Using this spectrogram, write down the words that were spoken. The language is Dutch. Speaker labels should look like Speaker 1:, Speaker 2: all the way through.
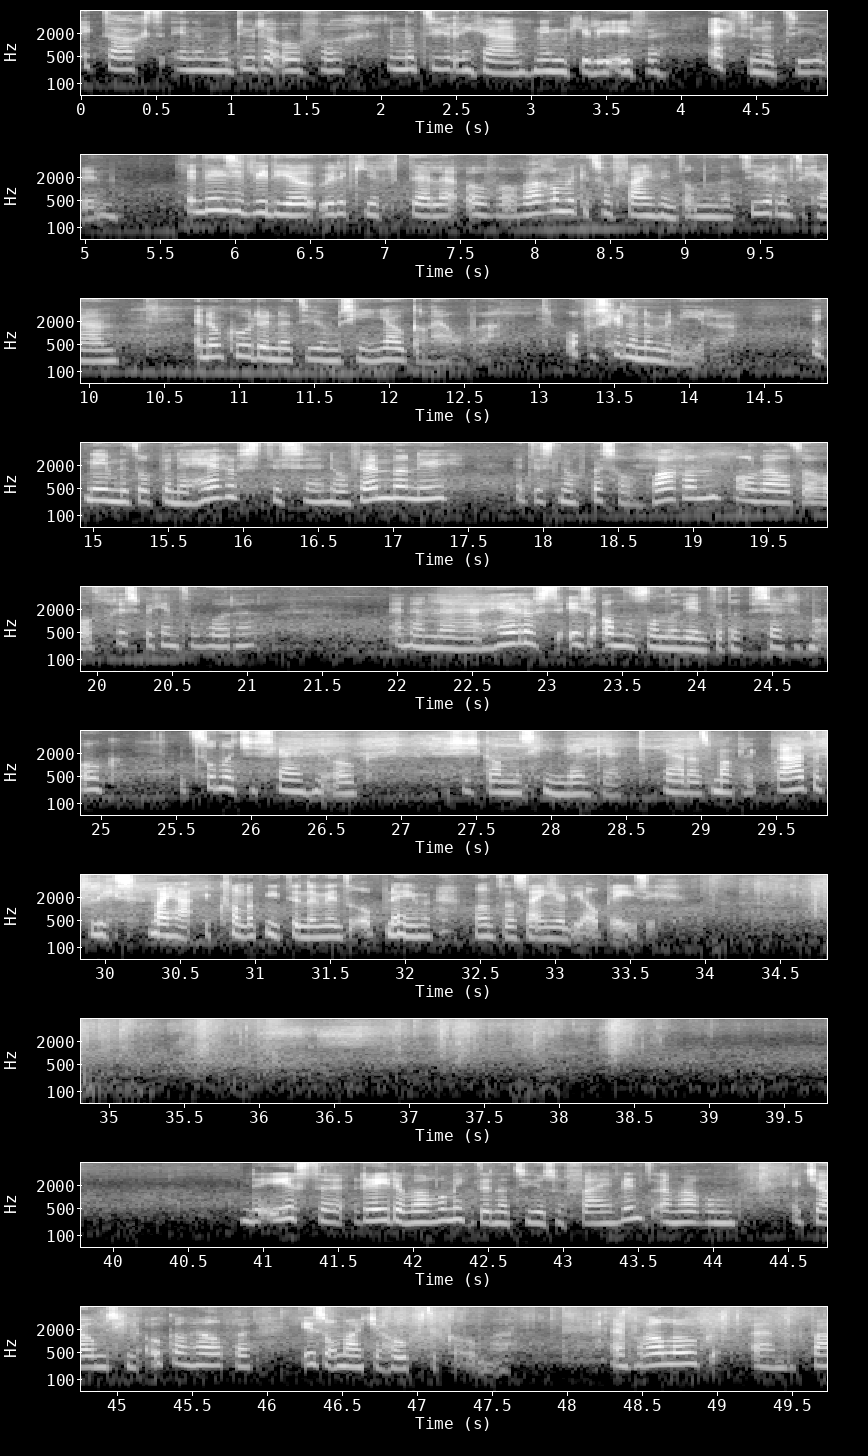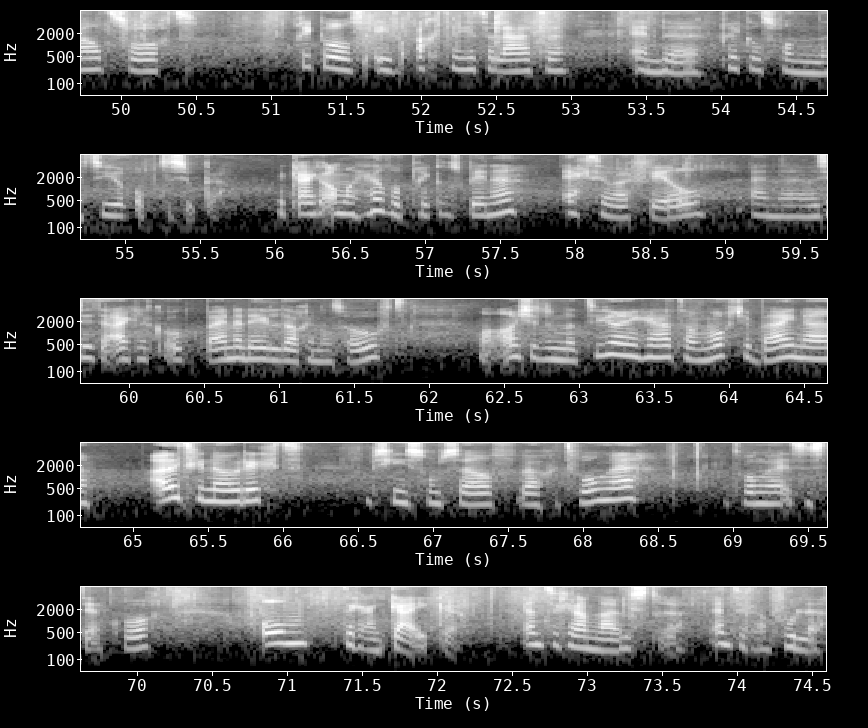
Speaker 1: Ik dacht in een module over de natuur ingaan, neem ik jullie even echt de natuur in. In deze video wil ik je vertellen over waarom ik het zo fijn vind om de natuur in te gaan en ook hoe de natuur misschien jou kan helpen. Op verschillende manieren. Ik neem dit op in de herfst, het is eh, november nu. Het is nog best wel warm, hoewel het al wat fris begint te worden. En een uh, herfst is anders dan de winter, dat besef ik me ook. Het zonnetje schijnt nu ook. Dus je kan misschien denken, ja dat is makkelijk praten verlies. Maar ja, ik kon het niet in de winter opnemen, want dan zijn jullie al bezig. De eerste reden waarom ik de natuur zo fijn vind en waarom het jou misschien ook kan helpen, is om uit je hoofd te komen. En vooral ook een bepaald soort prikkels even achter je te laten en de prikkels van de natuur op te zoeken. We krijgen allemaal heel veel prikkels binnen, echt heel erg veel. En uh, we zitten eigenlijk ook bijna de hele dag in ons hoofd. Maar als je de natuur in gaat, dan word je bijna uitgenodigd, misschien soms zelf wel gedwongen. Gedwongen is een sterk woord. Om te gaan kijken en te gaan luisteren en te gaan voelen.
